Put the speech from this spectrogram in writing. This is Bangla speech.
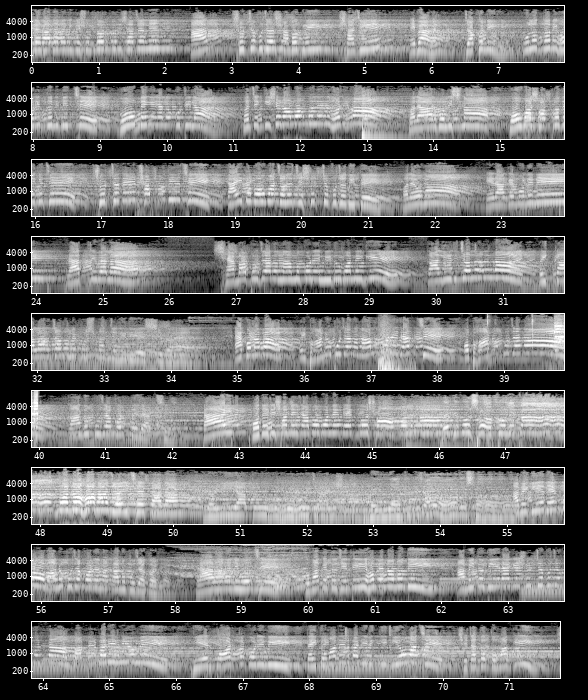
ফিরে রাধারানীকে সুন্দর করে সাজালেন। আর সূর্য পুজোর সামগ্রী সাজিয়ে এবার যখনই উলধ্বনি, হরিধ্বনি দিচ্ছে, ঘুম ভেঙে গেল কুটিলার বলছে, কিসের অমঙ্গলের ধনিমা বলে, আর বলিস না, বৌমা স্বপ্ন দেখেছে, সূর্যদেব স্বপ্ন দিয়েছে, তাই তো বৌমা চলেছে সূর্য পুজো দিতে। বলে, ও মা, এর আগে মনে নেই, রাত্রিবেলা শ্যামা পূজার নাম করে নিধুবনে গিয়ে কালীর চরণে নয় ওই কালার চরণে পুষ্পাঞ্জলি দিয়ে এসছিল হ্যাঁ। এখন আবার ওই ভানু পূজার নাম করে যাচ্ছে ও ভানু পূজা নয় কানু পূজা করতে যাচ্ছে। তাই ওদের সঙ্গে যাব বনে দেখব সকল দেখব সকলে মনোহরা জয়ছে তারা লইয়া পূজার লইয়া পূজার আমি গিয়ে দেখব ভানু পূজা করে না কানু পূজা করে। রাধা রানী বলছে, তোমাকে তো যেতেই হবে না নদী আমি তো বিয়ের আগে সূর্য পুজো করতাম, বাপের বাড়ির নিয়মে। বিয়ের পর তো করিনি, তাই তোমাদের বাড়ির কি নিয়ম আছে সেটা তো তোমাকেই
